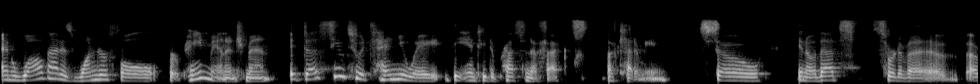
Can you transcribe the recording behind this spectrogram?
And while that is wonderful for pain management, it does seem to attenuate the antidepressant effects of ketamine. So, you know, that's sort of a, a,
